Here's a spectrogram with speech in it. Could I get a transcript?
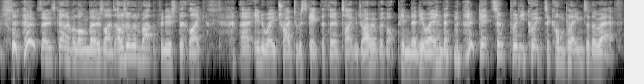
so it's kind of along those lines. I was a little about the finish that like uh, Inoue tried to escape the third Tiger Driver but got pinned anyway, and then gets up pretty quick to complain to the ref.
